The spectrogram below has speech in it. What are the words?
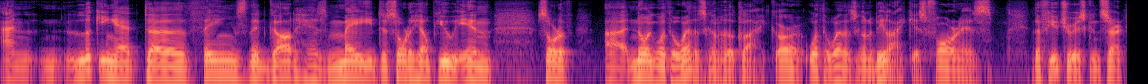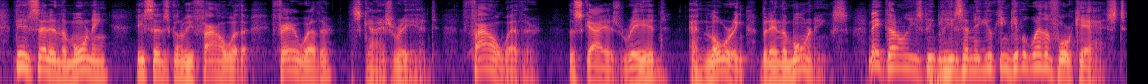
and looking at uh, things that God has made to sort of help you in sort of uh, knowing what the weather's going to look like or what the weather's going to be like as far as the future is concerned. Then he said in the morning, he said it's going to be foul weather. Fair weather, the sky's red. Foul weather, the sky is red and lowering, but in the mornings. They got all these people, he said, now you can give a weather forecast.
